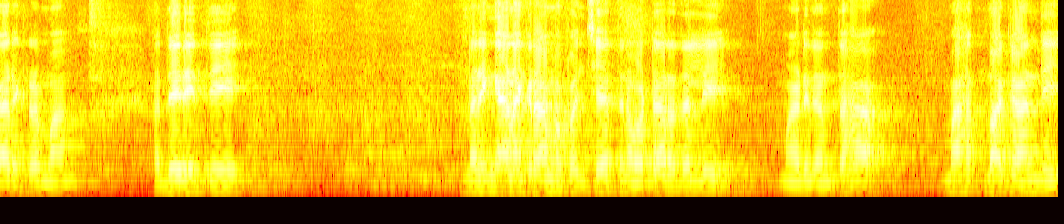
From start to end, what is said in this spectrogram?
ಕಾರ್ಯಕ್ರಮ. ಅದೇ ರೀತಿ ನರಿಂಗಾನ ಗ್ರಾಮ ಪಂಚಾಯತ್ನ ವಠಾರದಲ್ಲಿ ಮಾಡಿದಂತಹ ಮಹಾತ್ಮ ಗಾಂಧಿ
